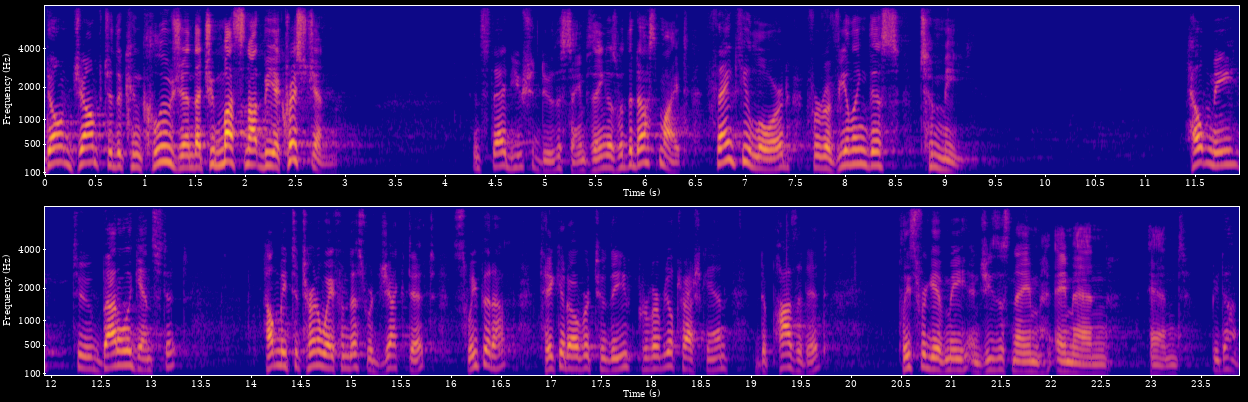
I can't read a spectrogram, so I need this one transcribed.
don't jump to the conclusion that you must not be a Christian. Instead, you should do the same thing as with the dust mite. Thank you, Lord, for revealing this to me. Help me to battle against it Help me to turn away from this, reject it, sweep it up, take it over to the proverbial trash can, deposit it. Please forgive me. In Jesus' name, amen, and be done.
